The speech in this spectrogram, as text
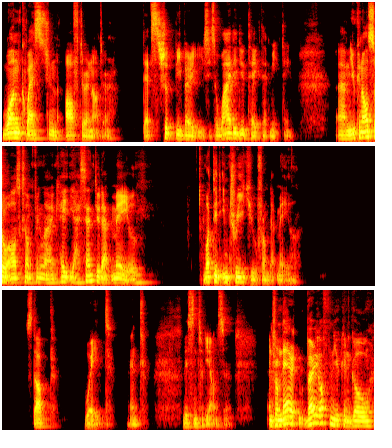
One question after another. That should be very easy. So why did you take that meeting? Um, you can also ask something like hey yeah i sent you that mail. What did intrigue you from that mail? Stop wait and listen to the answer and from there, very often you can go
